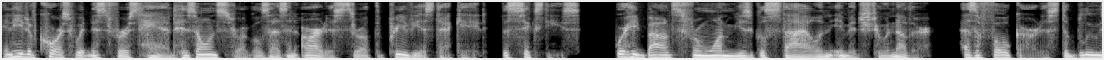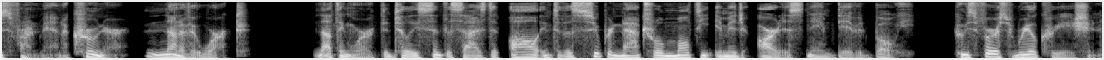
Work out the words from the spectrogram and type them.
And he'd, of course, witnessed firsthand his own struggles as an artist throughout the previous decade, the 60s, where he'd bounce from one musical style and image to another. As a folk artist, a blues frontman, a crooner, none of it worked. Nothing worked until he synthesized it all into the supernatural multi image artist named David Bowie whose first real creation,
